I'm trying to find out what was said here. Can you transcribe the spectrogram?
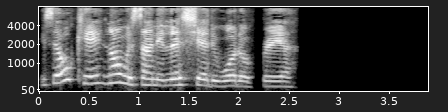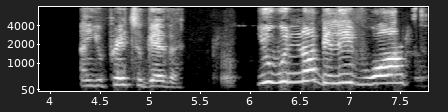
You say, okay, notwithstanding, let's share the word of prayer. And you pray together. You will not believe what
